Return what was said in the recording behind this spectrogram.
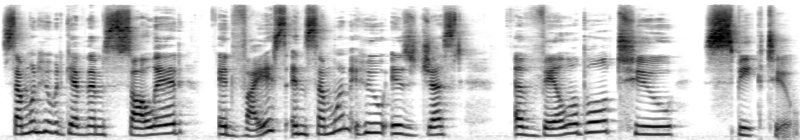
someone who would give them solid advice, and someone who is just available to speak to.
